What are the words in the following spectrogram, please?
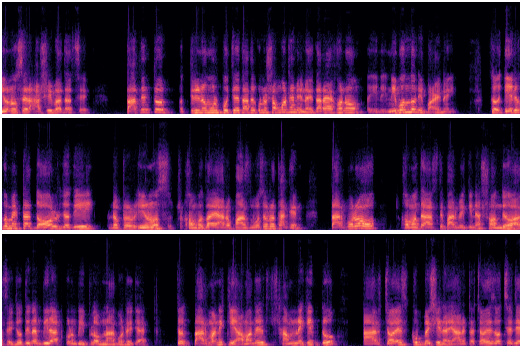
ইউনুসের আশীর্বাদ আছে। তাদের তো তৃণমূল পর্যায়ে তাদের কোনো সংগঠনই নাই, তারা এখনও নিবন্ধনই পায় নাই। তো এরকম একটা দল যদি ডক্টর ইউনুস ক্ষমতায় আরও পাঁচ বছরও থাকেন, তারপরেও ক্ষমতা আসতে পারবে কিনা সন্দেহ আছে, যদি না বিরাট কোনো বিপ্লব না ঘটে যায়। তো তার মানে কি, আমাদের সামনে কিন্তু আর চয়েস খুব বেশি নাই। আর একটা চয়েস হচ্ছে যে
